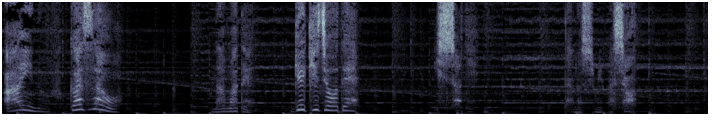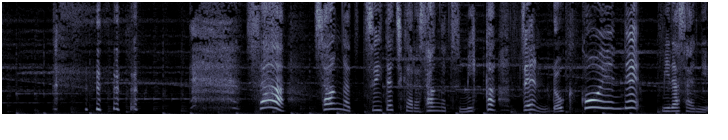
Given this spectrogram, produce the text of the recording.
愛の深さを生で劇場で一緒に楽しみましょう。さあ3月1日から3月3日全6公演で皆さんに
